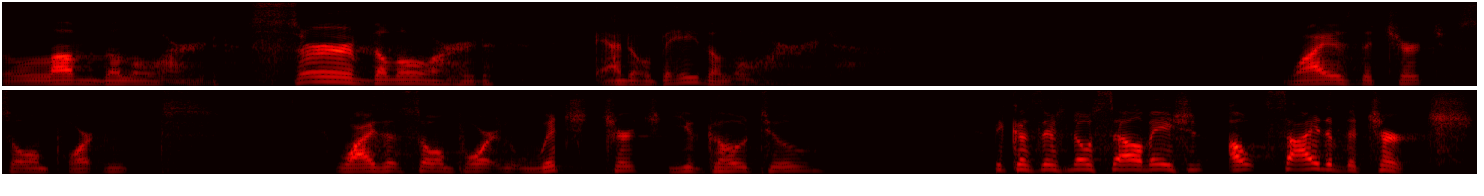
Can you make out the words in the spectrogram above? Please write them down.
love the Lord, serve the Lord, and obey the Lord. Why is the church so important? Why is it so important which church you go to? Because there's no salvation outside of the church.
